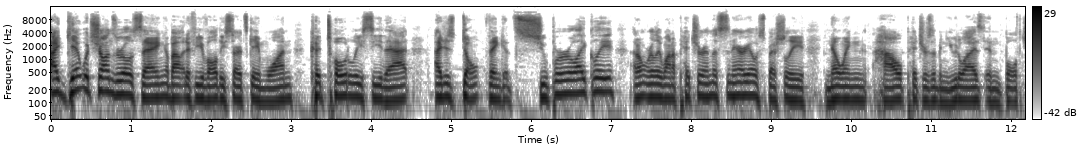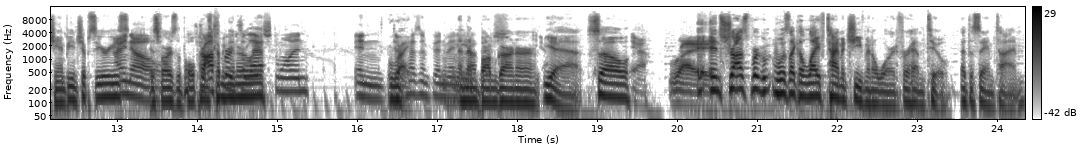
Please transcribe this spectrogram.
I get what Sean Zerillo is saying about if Eovaldi starts game one. Could totally see that. I just don't think it's super likely. I don't really want a pitcher in this scenario, especially knowing how pitchers have been utilized in both championship series. I know. As far as the bullpen coming in early. the last one, and there right. hasn't been many. And then others. Bumgarner, yeah. yeah. So yeah. Right. And Strasburg was like a lifetime achievement award for him too at the same time.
